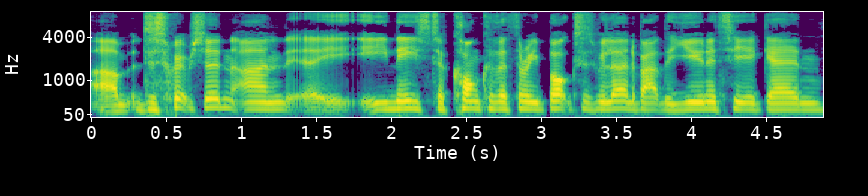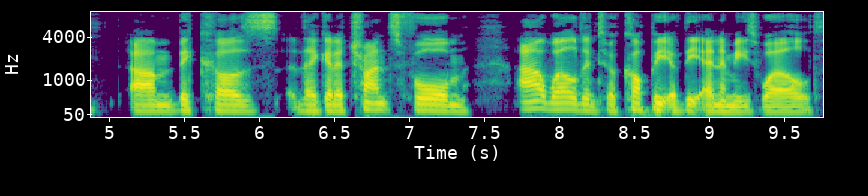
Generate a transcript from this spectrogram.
um, description. And uh, he needs to conquer the three boxes. We learned about the Unity again um, because they're going to transform our world into a copy of the enemy's world.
